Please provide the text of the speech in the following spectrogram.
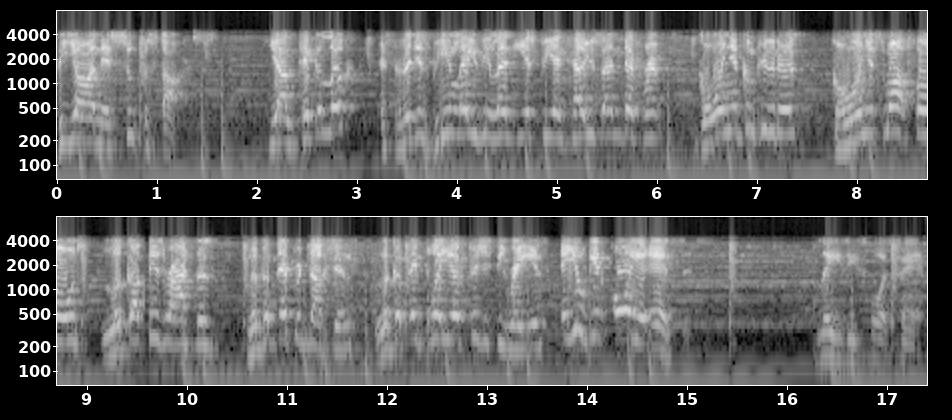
beyond their superstars. Y'all take a look. Instead of just being lazy and letting ESPN tell you something different, go on your computers, go on your smartphones, look up these rosters, Look up their productions, look up their player efficiency ratings, and you'll get all your answers. Lazy sports fans.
